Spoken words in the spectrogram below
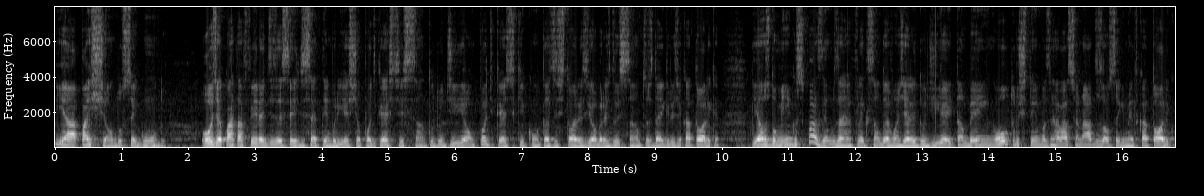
e a paixão do segundo. Hoje é quarta-feira, 16 de setembro, e este é o podcast Santo do Dia, um podcast que conta as histórias e obras dos santos da Igreja Católica. E aos domingos fazemos a reflexão do Evangelho do dia e também outros temas relacionados ao segmento católico.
